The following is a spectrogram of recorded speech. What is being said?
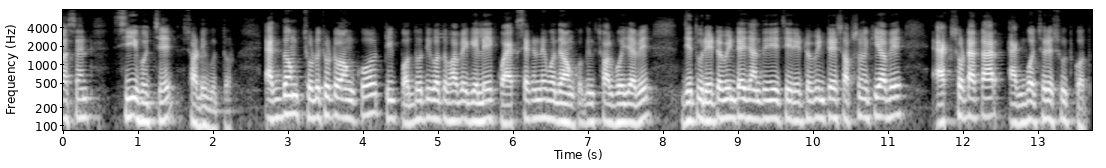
পার্সেন্ট সি হচ্ছে সঠিক উত্তর। একদম ছোট ছোট অঙ্ক ঠিক পদ্ধতিগতভাবে গেলে কয়েক সেকেন্ডের মধ্যে অঙ্ক কিন্তু সলভ হয়ে যাবে। যেহেতু রেট অফ ইন্টারেস্ট জানতে চেয়েছি রেট অফ ইন্টারেস্ট সবসময় কী হবে? একশো টাকার এক বছরের সুদ কত?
